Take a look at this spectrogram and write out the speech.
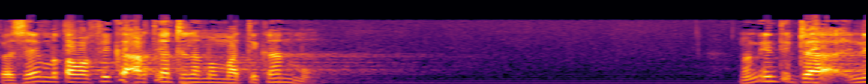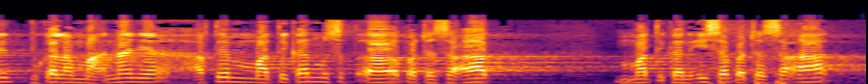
bahasa mutawafika artinya adalah mematikanmu. Namun ini tidak, ini bukanlah maknanya artinya mematikanmu eh, pada saat mematikan Isa pada saat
